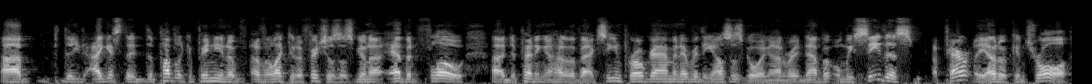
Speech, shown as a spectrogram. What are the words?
uh, the, I guess the, the public opinion of, of elected officials is going to ebb and flow uh, depending on how the vaccine program and everything else is going on right now. But when we see this apparently out of control,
